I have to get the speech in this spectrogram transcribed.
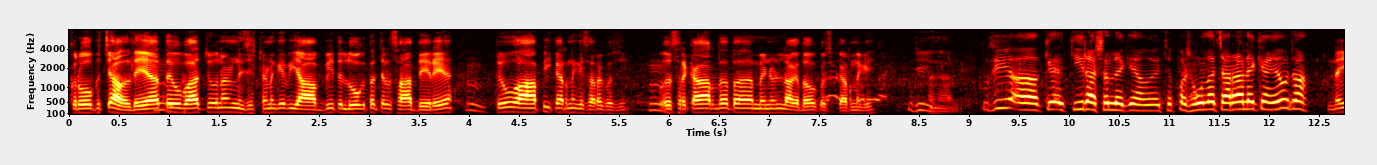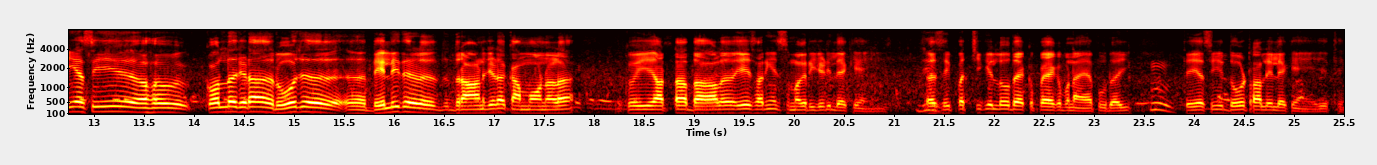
ਕਰੋਪ ਝੱਲਦੇ ਆ ਤੇ ਉਹ ਬਾਅਦ ਚ ਉਹਨਾਂ ਨੂੰ ਨਜਿੱਠਣਗੇ ਵੀ ਆਪ ਵੀ ਤੇ ਲੋਕ ਤਾਂ ਚਲ ਸਾਥ ਦੇ ਰਹੇ ਆ ਤੇ ਉਹ ਆਪ ਹੀ ਕਰਨਗੇ ਸਾਰਾ ਕੁਝ ਜੀ। ਉਹ ਸਰਕਾਰ ਦਾ ਤਾਂ ਮੈਨੂੰ ਨਹੀਂ ਲੱਗਦਾ ਉਹ ਕੁਝ ਕਰਨਗੇ। ਜੀ। ਤੁਸੀਂ ਕੀ ਰਾਸ਼ਨ ਲੈ ਕੇ ਆਏ ਹੋ ਇੱਥੇ? ਪਸ਼ੂਆਂ ਦਾ ਚਾਰਾ ਲੈ ਕੇ ਆਏ ਹੋ ਜਾਂ? ਨਹੀਂ ਅਸੀਂ ਉਹ ਕੁੱਲ ਜਿਹੜਾ ਰੋਜ਼ ਡੇਲੀ ਦੇ ਦੌਰਾਨ ਜਿਹੜਾ ਕੰਮ ਆਉਣ ਵਾਲਾ ਕੋਈ ਆਟਾ ਦਾਲ ਇਹ ਸਾਰੀਆਂ ਸਮੱਗਰੀ ਜਿਹੜੀ ਲੈ ਕੇ ਆਏ ਜੀ। ਅਸੀਂ 25 ਕਿਲੋ ਦਾ ਇੱਕ ਪੈਕ ਬਣਾਇਆ ਪੂਰਾ ਜੀ। ਤੇ ਅਸੀਂ ਦੋ ਟਰਾਲੇ ਲੈ ਕੇ ਆਏ ਜੀ ਇੱਥੇ।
